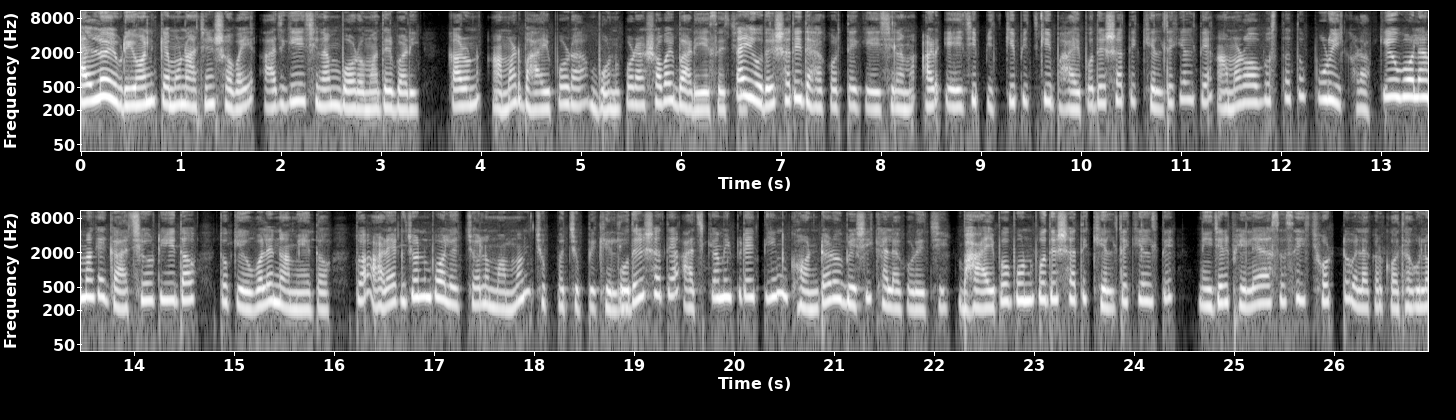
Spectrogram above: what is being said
হ্যালো এভরিওয়ান, কেমন আছেন সবাই? আজ গিয়েছিলাম বড় মাদের বাড়ি, কারণ আমার ভাইপোরা, বোনপোরা সবাই বাড়ি এসেছে। তাই ওদের সাথেই দেখা করতে গিয়েছিলাম, আর এই যে পিচকি পিচকি ভাইপোদের সাথে খেলতে খেলতে আমার অবস্থা তো পুরোই খারাপ। কেউ বলে আমাকে গাছে উঠিয়ে দাও, তো কেউ বলে নামিয়ে দাও, তো আর একজন বলে, চলো মাম্মাম চুপ্পা চুপ্পি খেলি। ওদের সাথে আজকে আমি প্রায় তিন ঘন্টারও বেশি খেলা করেছি। ভাইপো বোনপোদের সাথে খেলতে খেলতে নিজের ফেলে আসা সেই ছোট্টবেলাকার কথাগুলো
